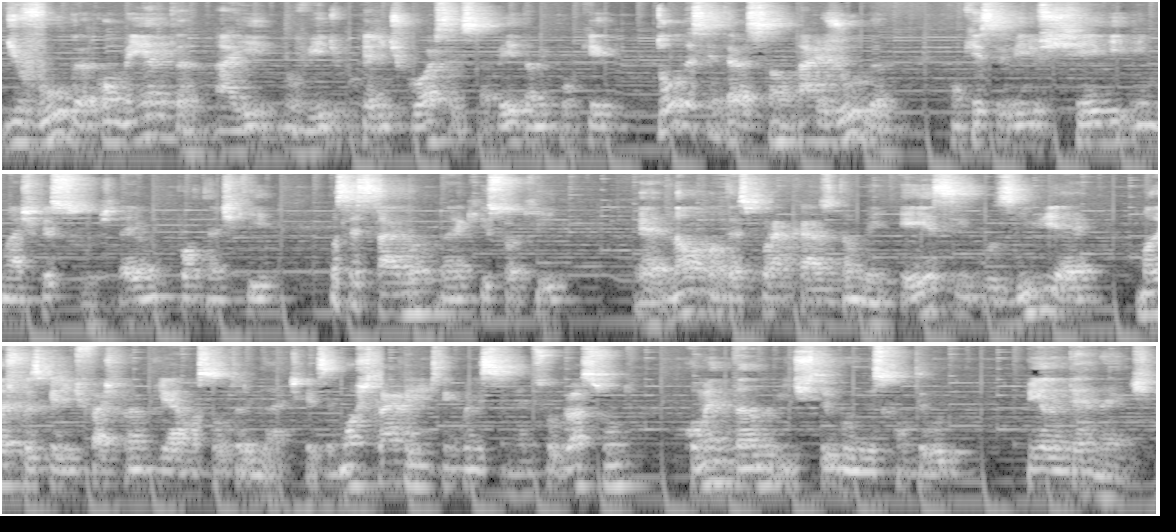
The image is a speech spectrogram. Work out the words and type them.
divulga, comenta aí no vídeo, porque a gente gosta de saber também, porque toda essa interação ajuda com que esse vídeo chegue em mais pessoas. Daí é muito importante que você saiba né, que isso aqui é, não acontece por acaso também. Esse, inclusive, é uma das coisas que a gente faz para ampliar a nossa autoridade, quer dizer, mostrar que a gente tem conhecimento sobre o assunto, comentando e distribuindo esse conteúdo pela internet.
